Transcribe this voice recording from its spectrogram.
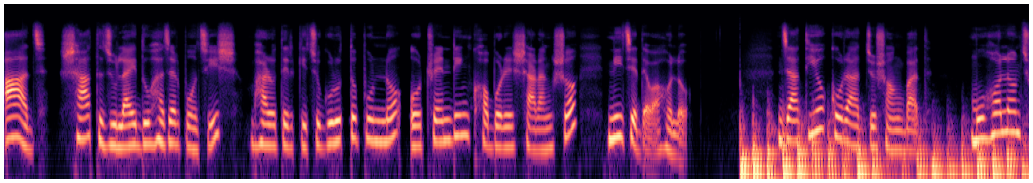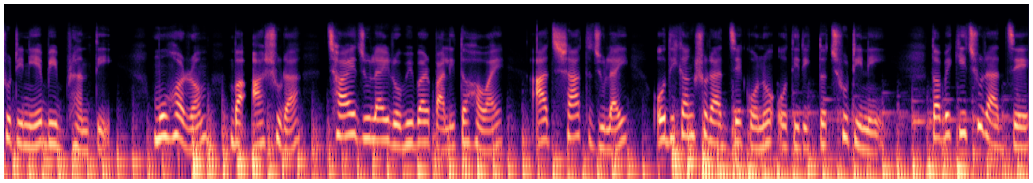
আজ, সাত জুলাই দু হাজার পঁচিশ, ভারতের কিছু গুরুত্বপূর্ণ ও ট্রেন্ডিং খবরের সারাংশ নিচে দেওয়া হল। জাতীয় ও রাজ্য সংবাদ। মুহররম ছুটি নিয়ে বিভ্রান্তি। মুহররম বা আশুরা, ছয় জুলাই রবিবার পালিত হওয়ায় আজ সাত জুলাই অধিকাংশ রাজ্যে কোনো অতিরিক্ত ছুটি নেই। তবে কিছু রাজ্যে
